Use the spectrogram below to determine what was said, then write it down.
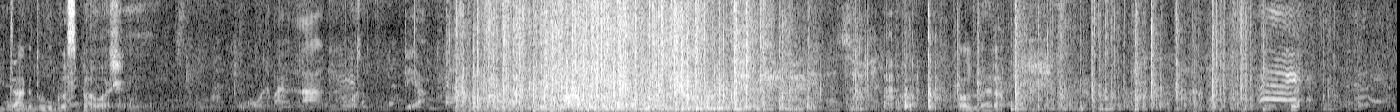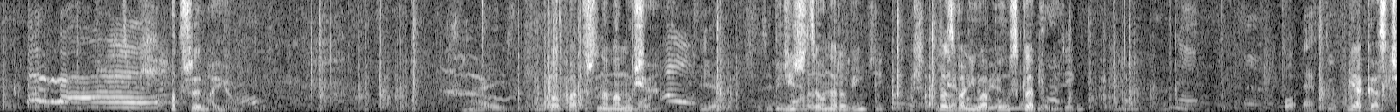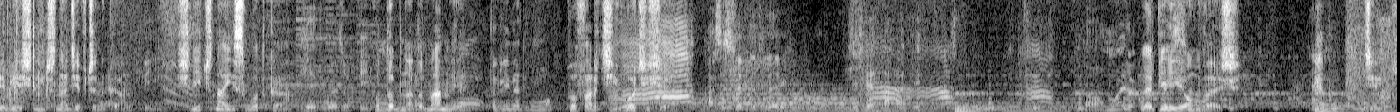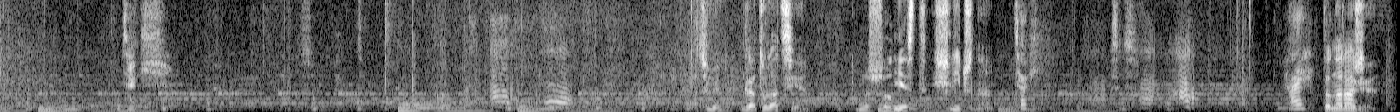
I tak długo spałaś. Cholera. Potrzymaj ją. Popatrz na mamusię. Widzisz, co ona robi? Rozwaliła pół sklepu. Jaka z ciebie śliczna dziewczynka? Śliczna i słodka. Podobna do mamy. Pofarciło ci się. Lepiej ją weź. Dzięki. tak. Tillykke. Gratulacje. Jest śliczna. Tak. Hej. To na razie.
